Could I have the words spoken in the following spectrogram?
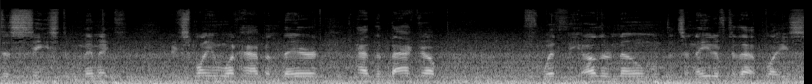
deceased mimic explain what happened there, had the backup with the other gnome that's a native to that place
